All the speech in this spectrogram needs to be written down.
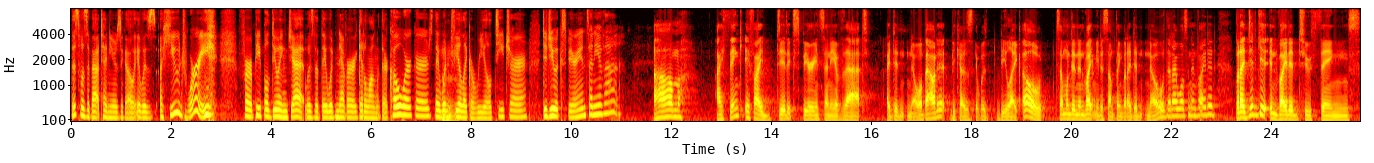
this was about 10 years ago. It was a huge worry for people doing JET was that they would never get along with their coworkers. They wouldn't feel like a real teacher. Did you experience any of that? Um, I think if I did experience any of that, I didn't know about it because it would be like, oh, someone didn't invite me to something, but I didn't know that I wasn't invited. But I did get invited to things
